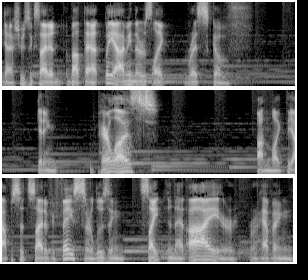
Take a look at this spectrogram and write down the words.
yeah, she was excited about that. But yeah, I mean, there's like risk of getting paralyzed on like the opposite side of your face, or losing sight in that eye, or or having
